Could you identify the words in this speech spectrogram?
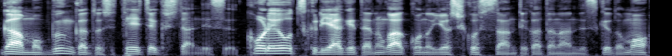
がもう文化として定着したんです。これを作り上げたのがこの吉越さんという方なんですけども、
